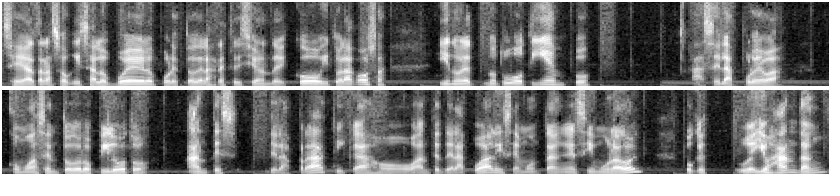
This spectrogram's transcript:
se atrasó quizá los vuelos por esto de las restricciones del COVID y toda la cosa. Y no, no tuvo tiempo a hacer las pruebas como hacen todos los pilotos antes de las prácticas o antes de la cual y se montan en el simulador. Porque ellos andan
